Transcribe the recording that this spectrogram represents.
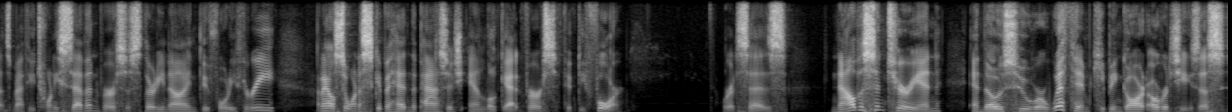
That's Matthew 27, verses 39 through 43. And I also want to skip ahead in the passage and look at verse 54, where it says, Now the centurion and those who were with him keeping guard over Jesus,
